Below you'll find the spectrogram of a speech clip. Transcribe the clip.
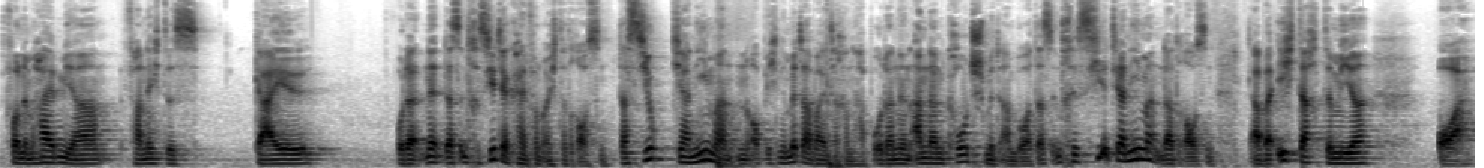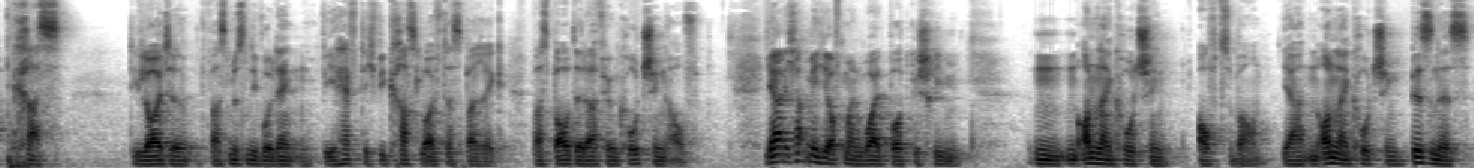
Vor einem halben Jahr fand ich das geil, oder ne, das interessiert ja keinen von euch da draußen. Das juckt ja niemanden, ob ich eine Mitarbeiterin habe oder einen anderen Coach mit an Bord. Das interessiert ja niemanden da draußen. Aber ich dachte mir, oh, krass. Die Leute, was müssen die wohl denken? Wie heftig, wie krass läuft das bei Rick? Was baut er da für ein Coaching auf? Ja, ich habe mir hier auf mein Whiteboard geschrieben, ein, Online-Coaching aufzubauen. Ja, ein Online-Coaching-Business.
